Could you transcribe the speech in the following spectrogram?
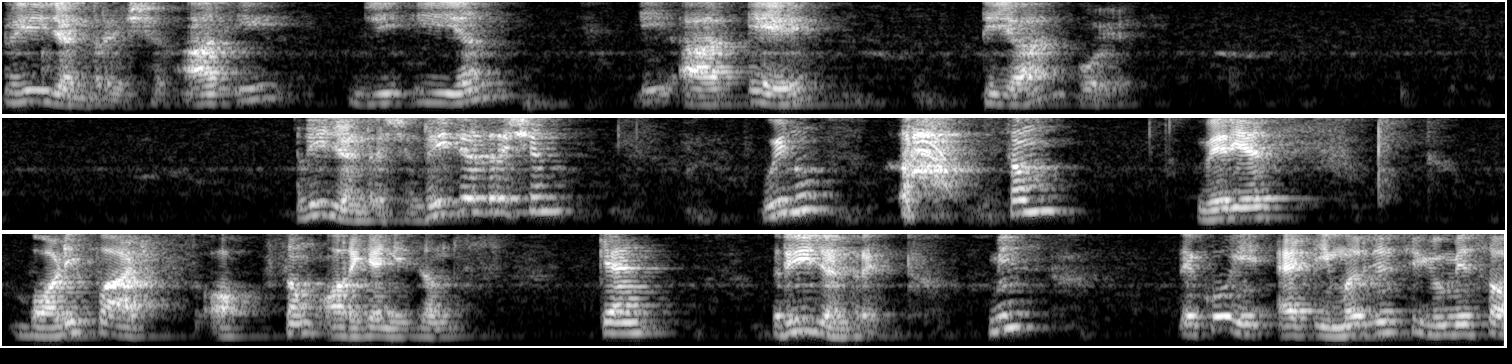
regeneration r e g e n e r a t r o n regeneration regeneration we know some various body parts of some organisms can regenerate. Means, देखो at emergency you may saw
